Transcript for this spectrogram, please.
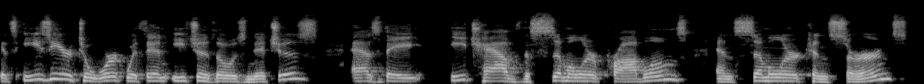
it's easier to work within each of those niches as they each have the similar problems and similar concerns.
